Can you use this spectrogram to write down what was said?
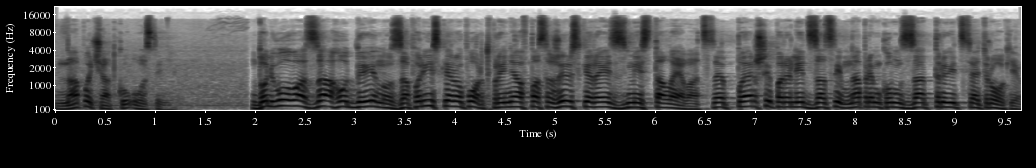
на початку осені. До Львова за годину Запорізький аеропорт прийняв пасажирський рейс з міста Лева. Це перший переліт за цим напрямком за 30 років.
